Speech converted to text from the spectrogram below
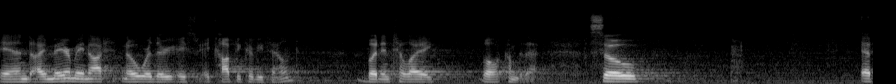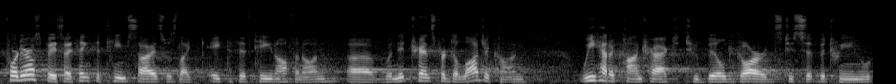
and I may or may not know where there, a, a copy could be found, but until I, well, I'll come to that. So at Ford Aerospace, I think the team size was like 8 to 15 off and on. Uh, when it transferred to Logicon, we had a contract to build guards to sit between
